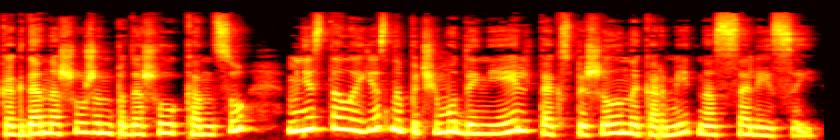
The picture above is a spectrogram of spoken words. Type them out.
Когда наш ужин подошел к концу, мне стало ясно, почему Даниэль так спешил накормить нас с Алисой.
